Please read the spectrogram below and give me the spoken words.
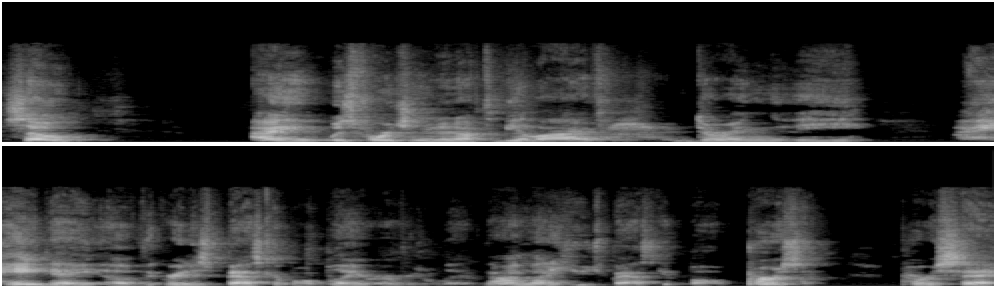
So I was fortunate enough to be alive during the heyday of the greatest basketball player ever to live. Now, I'm not a huge basketball person per se.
